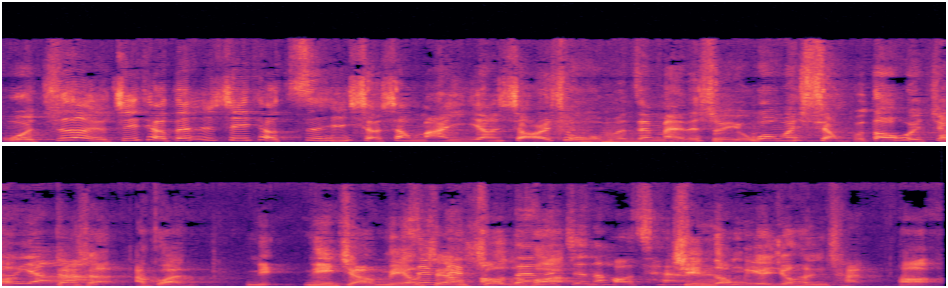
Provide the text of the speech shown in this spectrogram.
我知道有这一条，但是这一条字很小，像蚂蚁一样小，而且我们在买的时候也万万想不到会这样啊。但是阿冠，你你讲没有这样做的话，真的好惨，金融业就很惨啊。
